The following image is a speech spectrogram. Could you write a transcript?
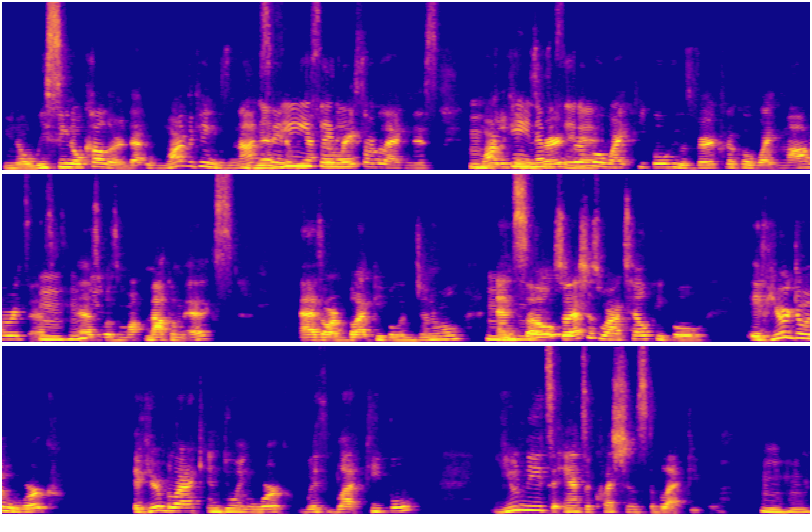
you know we see no color that martin luther king was not saying that we have to erase our blackness mm-hmm. martin luther king was very critical that. white people he was very critical of white moderates as, mm-hmm. as was Ma- malcolm x as are black people in general and mm-hmm. so so that's just where i tell people if you're doing work if you're black and doing work with black people you need to answer questions to Black people. Mm-hmm.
